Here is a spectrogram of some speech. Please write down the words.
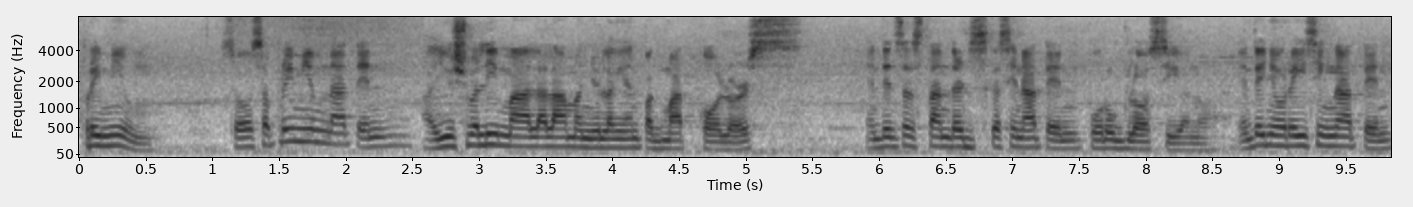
Premium. So sa premium natin, uh, usually malalaman nyo lang yan pag matte colors. And then sa standards kasi natin, puro glossy ano. And then yung racing natin,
